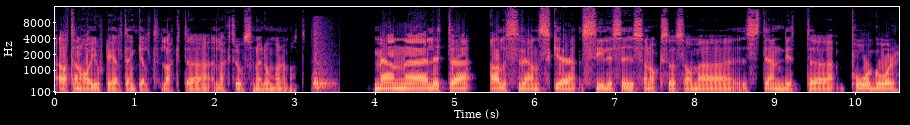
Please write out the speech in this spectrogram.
att han har gjort det helt enkelt, lagt, uh, lagt rosorna i domarrummet. Men lite allsvensk silly season också som eh, ständigt eh, pågår.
